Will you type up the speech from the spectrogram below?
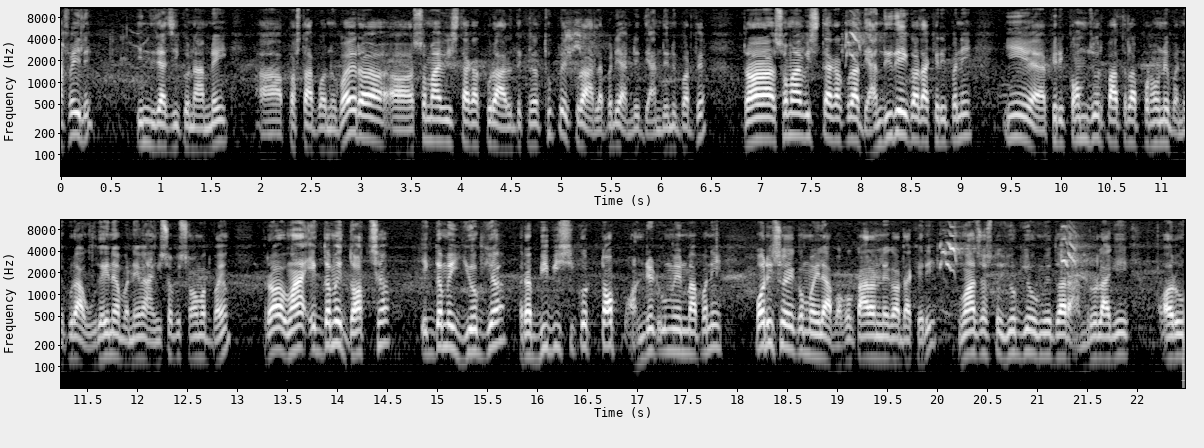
आफैले इन्दिराजीको नाम नै प्रस्ताव गर्नुभयो र समावेशिताका कुराहरूदेखि लिएर थुप्रै कुराहरूलाई पनि हामीले ध्यान दिनुपर्थ्यो। र समावेशिताका कुरा ध्यान दिँदै गर्दाखेरि पनि यी फेरि कमजोर पात्रलाई पठाउने भन्ने कुरा हुँदैन भन्नेमा हामी सबै सहमत भयौँ। र उहाँ एकदमै दक्ष एकदमै योग्य र बिबिसीको टप हन्ड्रेड वुमेनमा पनि परिसकेको महिला भएको कारणले गर्दाखेरि उहाँ जस्तो योग्य उम्मेदवार हाम्रो लागि अरू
